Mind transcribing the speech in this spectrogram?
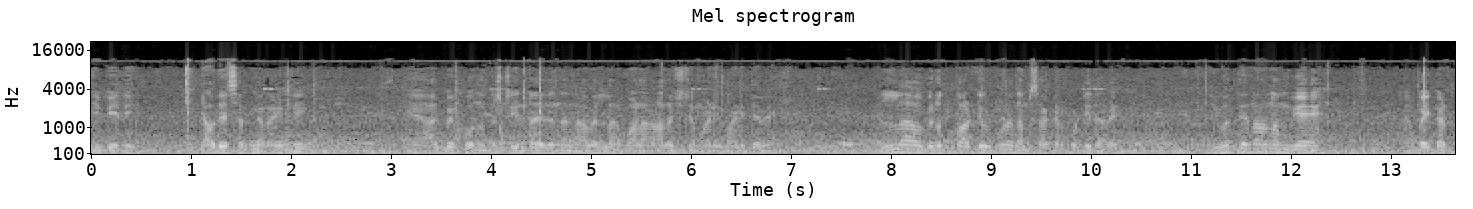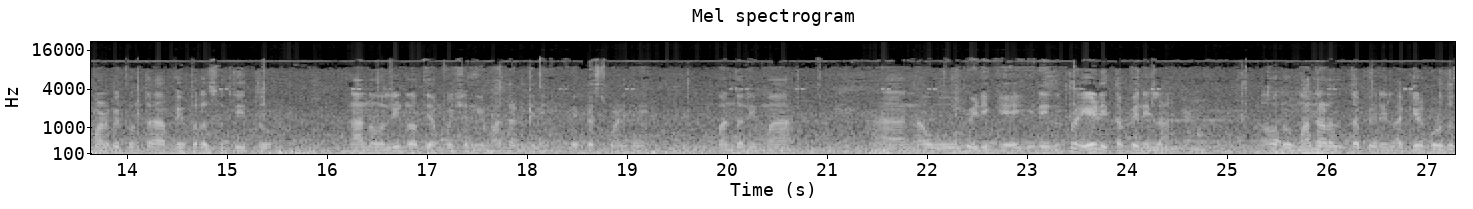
ಜಿ ಬಿಯಲ್ಲಿ ಯಾವುದೇ ಸರ್ಕಾರ ಇರಲಿ ಆಗಬೇಕು ಅನ್ನೋ ದೃಷ್ಟಿಯಿಂದ ಇದನ್ನು ನಾವೆಲ್ಲ ಭಾಳ ಆಲೋಚನೆ ಮಾಡಿ ಮಾಡಿದ್ದೇವೆ. ಎಲ್ಲ ವಿರೋಧ ಪಾರ್ಟಿಯವರು ಕೂಡ ನಮ್ಮ ಸಹಕಾರ ಕೊಟ್ಟಿದ್ದಾರೆ. ಇವತ್ತೇನೋ ನಮಗೆ ಬೈಕಾಟ್ ಮಾಡಬೇಕು ಅಂತ ಪೇಪರ್ ಸುದ್ದಿ ಇತ್ತು. ನಾನು ಲೀಡರ್ ಆಫ್ ದಿ ಅಪೋಸಿಷನ್ಗೆ ಮಾತಾಡಿದ್ದೀನಿ ರಿಕ್ವೆಸ್ಟ್ ಮಾಡಿದ್ದೀನಿ. ಬಂದು ನಿಮ್ಮ ನಾವು, ಬೇಡಿಕೆ ಏನಿದ್ರು ಕೂಡ ಹೇಳಿ, ತಪ್ಪೇನಿಲ್ಲ. ಅವರು ಮಾತಾಡೋದು ತಪ್ಪೇನಿಲ್ಲ, ಕೇಳ್ಕೊಳ್ಳೋದು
